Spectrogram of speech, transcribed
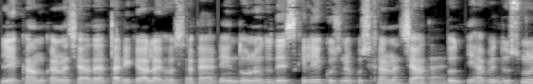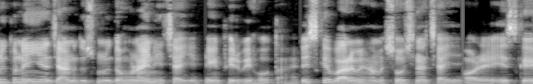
लिए काम करना चाहता है, तरीका अलग हो सकता है, लेकिन दोनों तो देश के लिए कुछ ना कुछ करना चाहता है। तो यहाँ पे दुश्मनी तो नहीं है, जाने दुश्मनी तो होना ही नहीं चाहिए, लेकिन फिर भी होता है। तो इसके बारे में हमें सोचना चाहिए, और इसके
